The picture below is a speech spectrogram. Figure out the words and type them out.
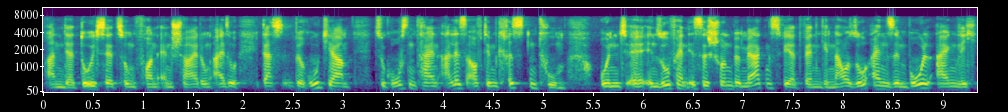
an der Durchsetzung von Entscheidungen. Also das beruht ja zu großen Teilen alles auf dem Christentum. Und äh, insofern ist es schon bemerkenswert, wenn genau so ein Symbol eigentlich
